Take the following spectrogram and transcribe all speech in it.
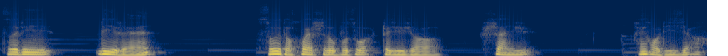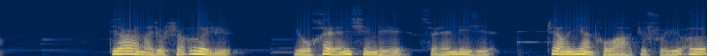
自利利人，所有的坏事都不做，这就叫善欲，很好理解啊。第二呢就是恶欲，有害人心理、损人利己这样的念头啊，就属于恶，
